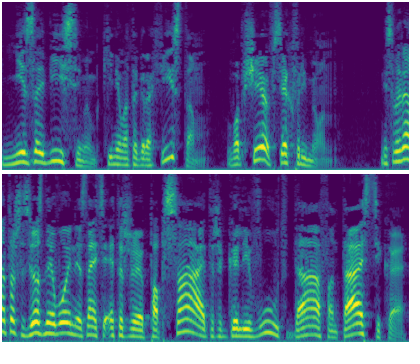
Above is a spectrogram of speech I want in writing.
независимым кинематографистом вообще всех времен – Несмотря на то, что Звездные войны, знаете, это же попса, это же Голливуд, да, фантастика.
